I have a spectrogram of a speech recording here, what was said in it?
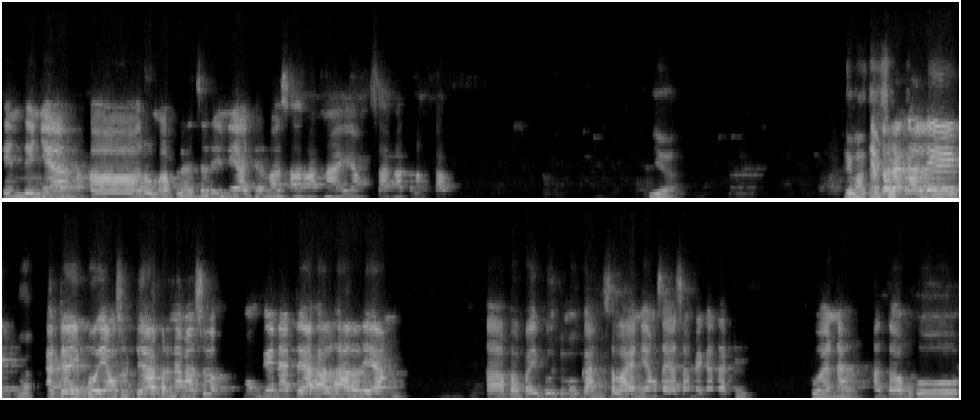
Intinya uh, rumah belajar ini adalah sarana yang sangat lengkap. Ya. Terima kasih. Ya, barangkali ya. ada ibu yang sudah pernah masuk, mungkin ada hal-hal yang uh, Bapak Ibu temukan selain yang saya sampaikan tadi, Bu Ana atau Bu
